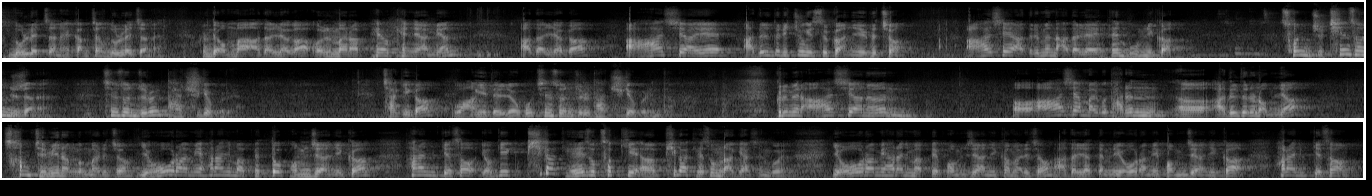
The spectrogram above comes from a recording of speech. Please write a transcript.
놀랬잖아요. 깜짝 놀랬잖아요. 그런데 엄마 아달랴가 얼마나 폐역했냐면 아달랴가 아하시아의 아들들이 쭉 있을 거 아니에요. 그렇죠? 아하시아의 아들이면 아달랴한테는 뭡니까? 손주, 친손주잖아요. 친손주를 다 죽여버려요. 자기가 왕이 되려고 친손주를 다 죽여버린다. 그러면 아하시아는 어, 아하시아 말고 다른 어, 아들들은 없냐? 참 재미난 건 말이죠. 여호람이 하나님 앞에 또 범죄하니까 하나님께서 여기 피가 계속 섞이 어, 피가 계속 나게 하시는 거예요. 여호람이 하나님 앞에 범죄하니까 말이죠. 아달랴 때문에 여호람이 범죄하니까 하나님께서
